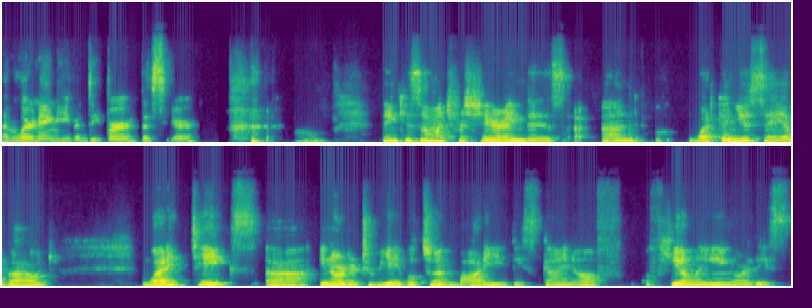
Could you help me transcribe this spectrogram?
I'm learning even deeper this year. Thank you so much for sharing this. And what can you say about what it takes uh, in order to be able to embody this kind of, of healing or this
